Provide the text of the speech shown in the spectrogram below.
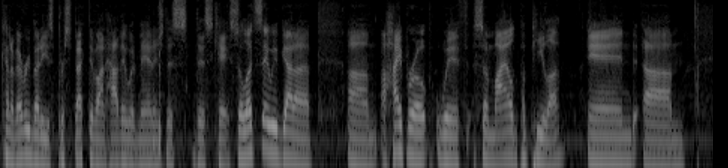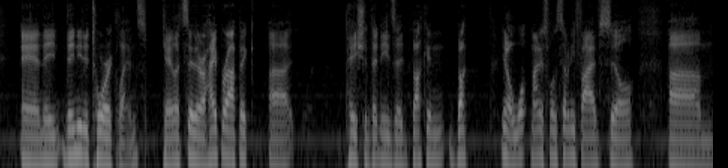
kind of everybody's perspective on how they would manage this this case. So let's say we've got a um, a hyperope with some mild papilla, and um, and they they need a toric lens. Okay, let's say they're a hyperopic uh, patient that needs a buck and buck, you know, minus one seventy five cyl, um,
